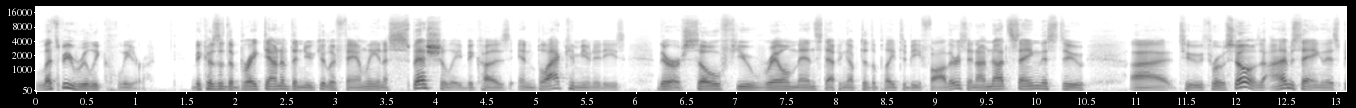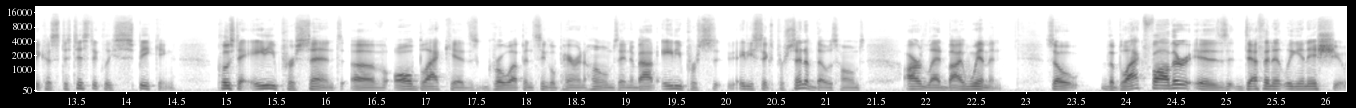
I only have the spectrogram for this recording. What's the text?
Let's be really clear. Because of the breakdown of the nuclear family, and especially because in black communities, there are so few real men stepping up to the plate to be fathers. And I'm not saying this to, uh, to throw stones. I'm saying this because statistically speaking, close to 80% of all black kids grow up in single parent homes, and about 80%, 86% of those homes are led by women. So the black father is definitely an issue.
